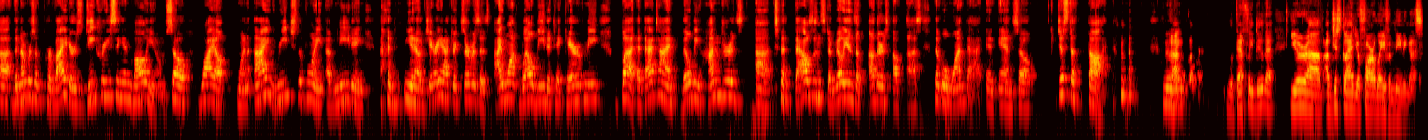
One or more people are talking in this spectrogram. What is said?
uh, the numbers of providers decreasing in volume. So while when I reach the point of needing you know, geriatric services. I want WellBe to take care of me, but at that time, there'll be hundreds uh, to thousands to millions of others of us that will want that. And, and so just a thought moving uh, forward. We'll definitely do that. You're, uh, I'm just glad you're far away from needing us.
